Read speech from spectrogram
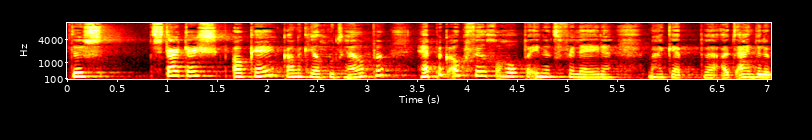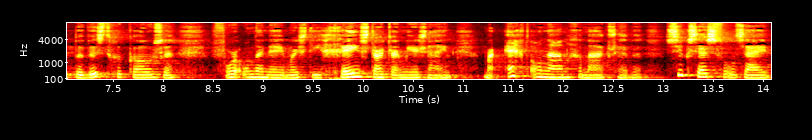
Dus Starters, oké, kan ik heel goed helpen. Heb ik ook veel geholpen in het verleden. Maar ik heb uh, uiteindelijk bewust gekozen voor ondernemers die geen starter meer zijn, maar echt al naam gemaakt hebben, succesvol zijn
